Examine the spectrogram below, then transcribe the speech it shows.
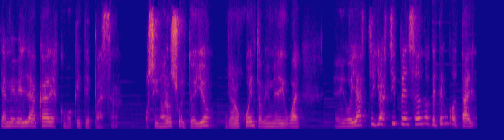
ya me ven la cara, es como, ¿qué te pasa? O si no lo suelto yo, yo lo cuento, a mí me da igual. Le digo, ya estoy, ya estoy pensando que tengo tal.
